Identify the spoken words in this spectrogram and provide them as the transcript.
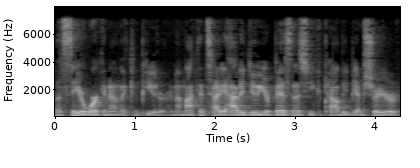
Let's say you're working on the computer, and I'm not going to tell you how to do your business. You could probably, be, I'm sure you're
